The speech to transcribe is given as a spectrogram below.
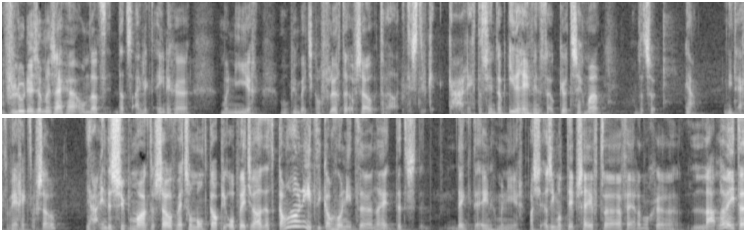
vloeden, zullen we maar zeggen. Omdat dat is eigenlijk de enige manier waarop je een beetje kan flirten of zo. Terwijl het is natuurlijk karig, dat vindt ook, iedereen vindt het ook kut, zeg maar. Omdat het zo, ja, niet echt werkt of zo. Ja, in de supermarkt of zo, of met zo'n mondkapje op, weet je wel, dat kan gewoon niet. Die kan gewoon niet, eh, nee, dat is denk ik de enige manier. Als, je, als iemand tips heeft eh, verder nog, eh, laat me weten.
